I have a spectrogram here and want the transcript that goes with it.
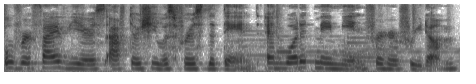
over five years after she was first detained and what it may mean for her freedom.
